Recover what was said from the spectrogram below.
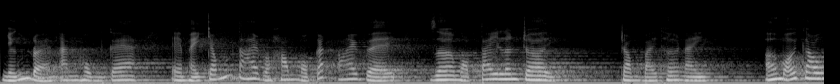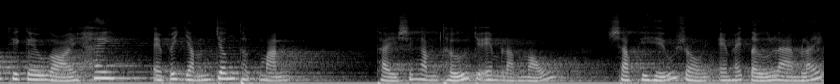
Những đoạn anh hùng ca Em hãy chống tay vào hông một cách oai vệ giơ một tay lên trời. Trong bài thơ này Ở mỗi câu khi kêu gọi hay Em phải dậm chân thật mạnh Thầy sẽ ngâm thử cho em làm mẫu Sau khi hiểu rồi em hãy tự làm lấy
